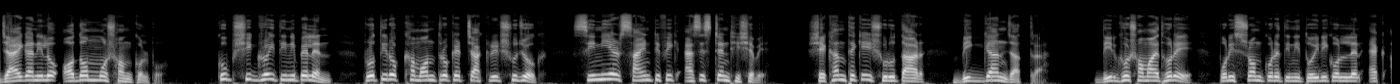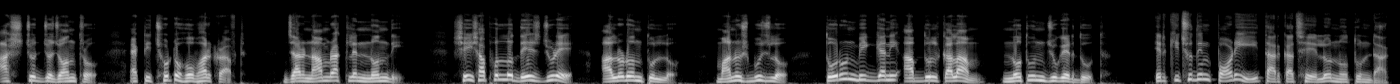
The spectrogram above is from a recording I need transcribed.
জায়গা নিল অদম্য সংকল্প। খুব শীঘ্রই তিনি পেলেন প্রতিরক্ষা মন্ত্রকের চাকরির সুযোগ সিনিয়র সায়েন্টিফিক অ্যাসিস্ট্যান্ট হিসেবে। সেখান থেকেই শুরু তার বিজ্ঞান যাত্রা। দীর্ঘ সময় ধরে পরিশ্রম করে তিনি তৈরি করলেন এক আশ্চর্য যন্ত্র, একটি ছোট হোভারক্রাফট, যার নাম রাখলেন নন্দী। সেই সাফল্য দেশ জুড়ে আলোড়ন তুলল। মানুষ বুঝল, তরুণ বিজ্ঞানী আব্দুল কালাম নতুন যুগের দূত। এর কিছুদিন পরেই তার কাছে এলো নতুন ডাক,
